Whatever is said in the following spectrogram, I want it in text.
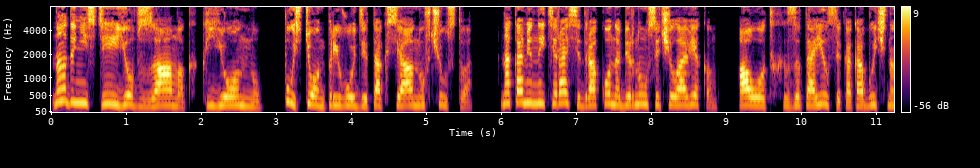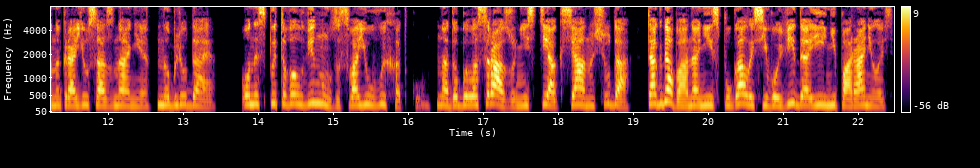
Надо нести ее в замок, к Йонну. Пусть он приводит Аксиану в чувство. На каменной террасе дракон обернулся человеком, а Отх затаился, как обычно, на краю сознания, наблюдая. Он испытывал вину за свою выходку. Надо было сразу нести Аксиану сюда. Тогда бы она не испугалась его вида и не поранилась.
